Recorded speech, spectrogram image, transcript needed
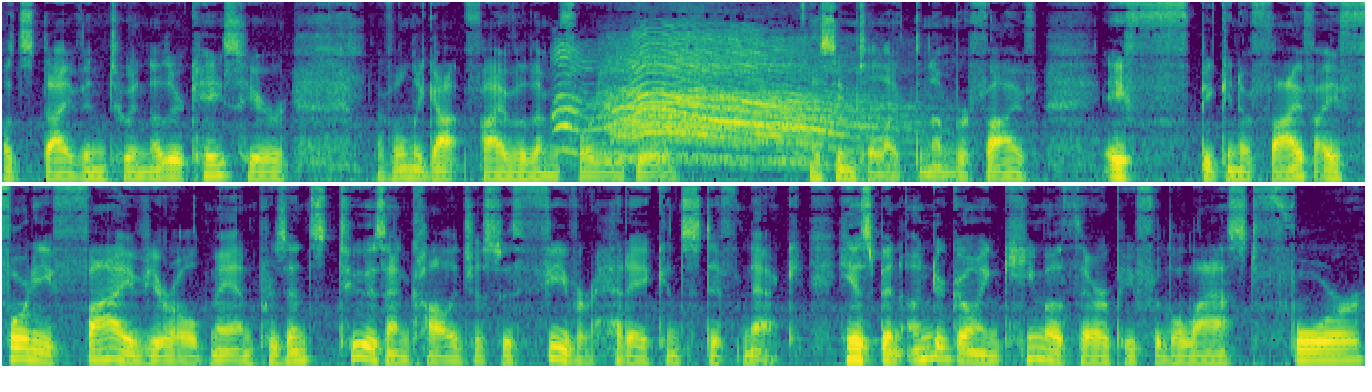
Let's dive into another case here. I've only got five of them for you here. I seem to like the number five. A speaking of five, a 45 year old man presents to his oncologist with fever, headache, and stiff neck. He has been undergoing chemotherapy for the last four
